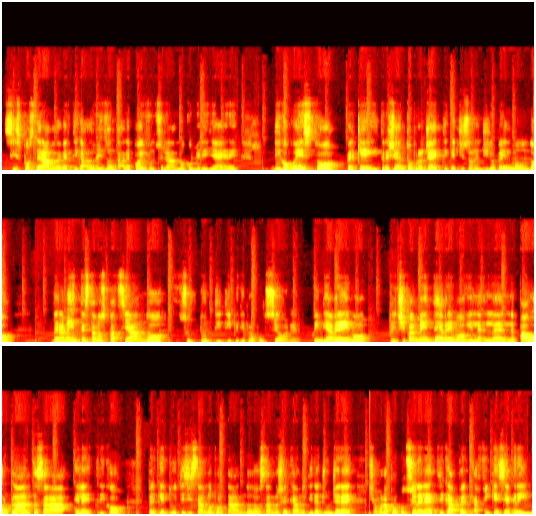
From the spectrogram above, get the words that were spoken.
si sposteranno da verticale ad orizzontale e poi funzioneranno come degli aerei. Dico questo perché i 300 progetti che ci sono in giro per il mondo veramente stanno spaziando su tutti i tipi di propulsione. Quindi avremo principalmente avremo il, il, il, power plant sarà elettrico perché tutti si stanno portando, stanno cercando di raggiungere diciamo, la propulsione elettrica per, affinché sia green.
